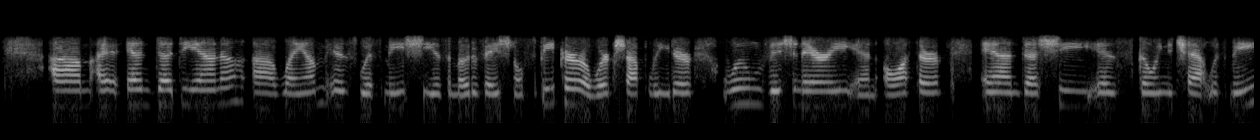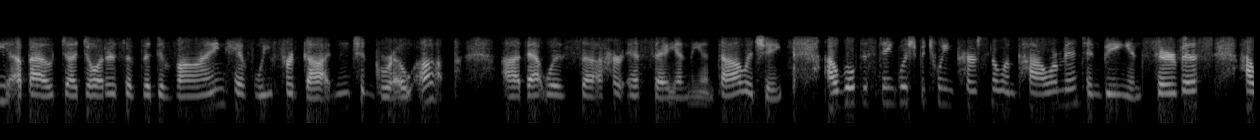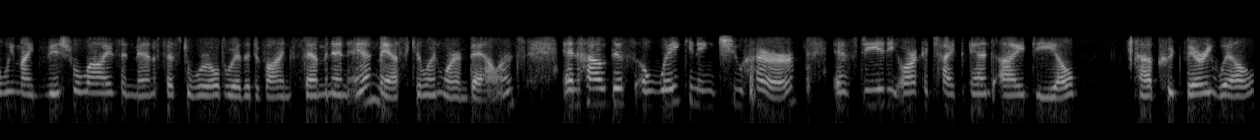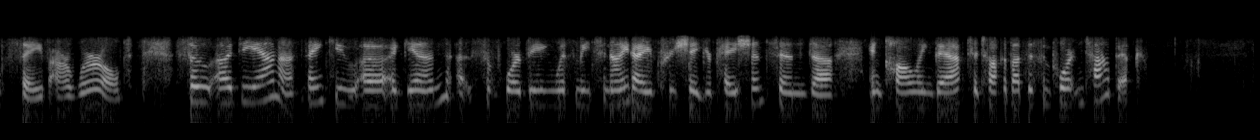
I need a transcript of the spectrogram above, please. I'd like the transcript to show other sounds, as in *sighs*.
Um, I, and uh, DeAnna uh, L'am is with me. She is a motivational speaker, a workshop leader, womb visionary, and author. And uh, she is going to chat with me about uh, Daughters of the Divine Have We Forgotten to Grow Up? Uh, that was uh, her essay in the anthology. Uh, we'll distinguish between personal empowerment and being in service, how we might visualize and manifest a world where the divine feminine and masculine were in balance, and how this awakening to her as deity archetype and ideal uh, could very well save our world. So, uh, DeAnna, thank you uh, again uh, for being with me tonight. I appreciate your patience and uh, and calling back to talk about this important topic.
